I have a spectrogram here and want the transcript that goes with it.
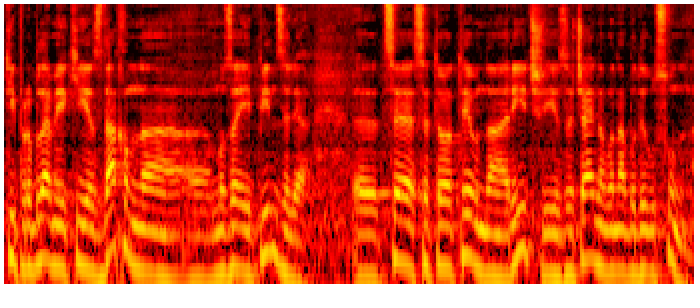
ті проблеми, які є з дахом на е, музеї Пінзеля, е, це ситуативна річ, і звичайно вона буде усунена.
